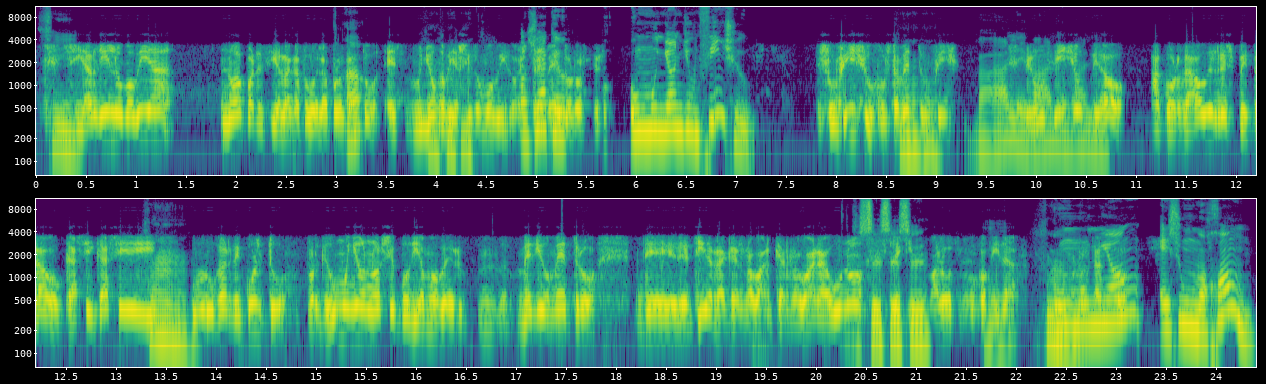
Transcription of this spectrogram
Si alguien lo movía, no aparecía la cazuela, por lo ah. tanto, ese muñón había sido movido. O sea que un muñón y un finchu. Es un finchu, justamente, un finchu. Vale, Pero un finchu, cuidado, acordado y respetado, casi casi un lugar de culto, porque un muñón no se podía mover medio metro de, tierra que robar que robara uno sí, al otro comida. Un muñón es un mojón.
